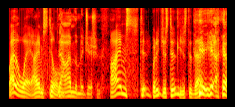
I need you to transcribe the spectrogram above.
By the way, I am still. Now I'm the magician. I'm still. What did you just do? You just did that. yeah, yeah.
